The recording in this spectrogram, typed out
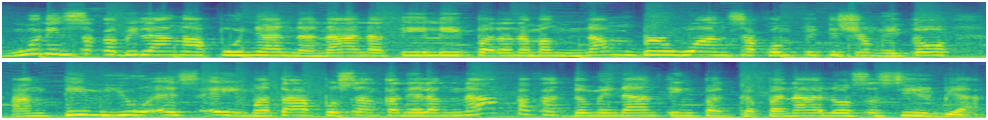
Ngunit sa kabila nga po niya nananatili para namang number one sa kompetisyong ito ang Team USA matapos ang kanilang napakadominanting pagkapanalo sa Serbia.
